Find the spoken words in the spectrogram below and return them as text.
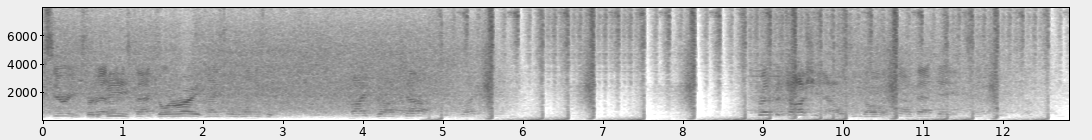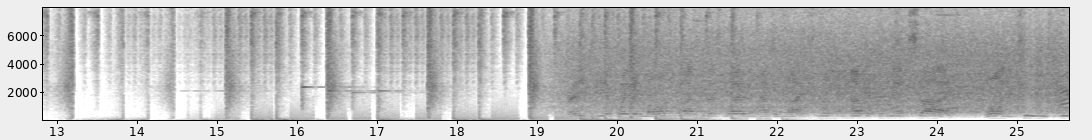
Series. Freddy Fred P, back. going right. Nice little one as the tide dropped out. Two, three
